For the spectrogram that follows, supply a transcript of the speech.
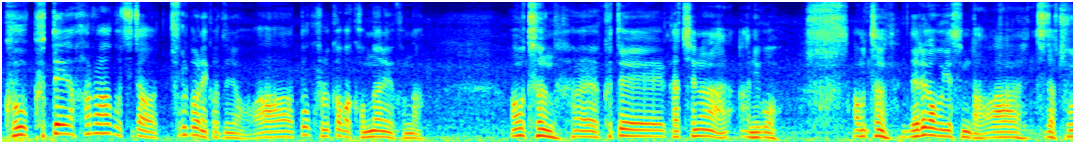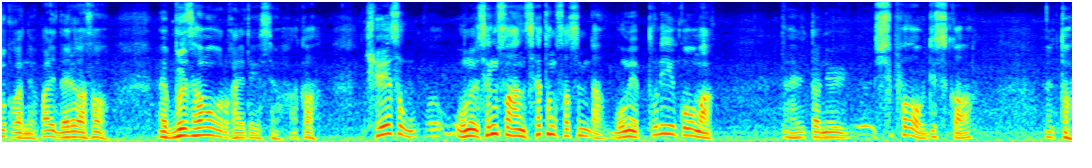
그, 그때 하루 하고 진짜 죽을 뻔 했거든요. 아, 또 그럴까봐 겁나네요, 겁나. 아무튼, 예, 그때 같이는 아, 아니고, 아무튼, 내려가 보겠습니다. 아, 진짜 죽을 것 같네요. 빨리 내려가서, 예, 물 사 먹으러 가야 되겠어요. 아까 계속 오늘 생수 한 세 통 썼습니다. 몸에 뿌리고 막, 예, 일단 슈퍼가 어디 있을까? 일단,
